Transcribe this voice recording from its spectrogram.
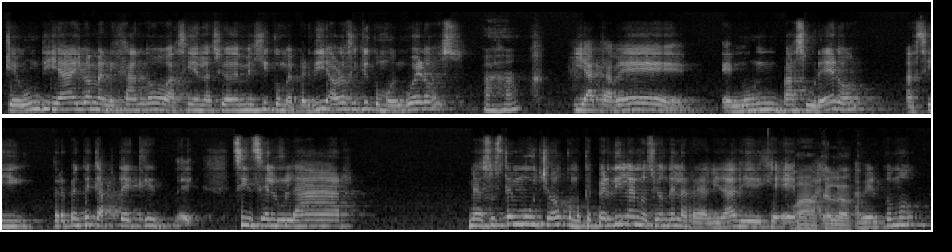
que un día iba manejando así en la Ciudad de México, me perdí, ahora sí que como en güeros, y acabé en un basurero, así, de repente capté que eh, sin celular, me asusté mucho, como que perdí la noción de la realidad y dije, a ver, ¿cómo,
